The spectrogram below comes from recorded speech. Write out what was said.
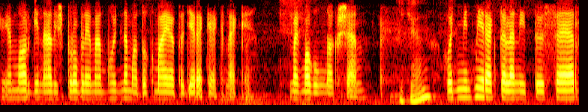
ilyen marginális problémám, hogy nem adok májat a gyerekeknek, meg magunknak sem. Igen. Hogy mint méregtelenítőszer,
